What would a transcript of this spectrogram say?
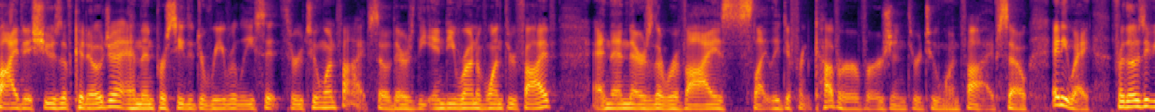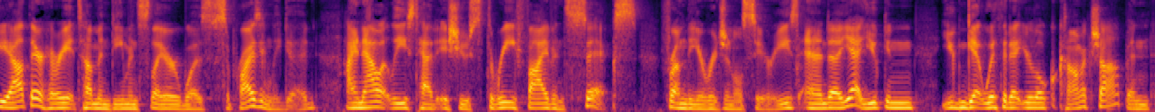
five issues of Kodoja and then proceeded to re-release it through 215. So there's the indie run of 1 through 5 and then there's the revised slightly different cover version through 215. So anyway, for those of you out there, Harriet Tubman Demon Slayer was surprisingly good. I now at least have issues 3, 5 and 6 from the original series and uh, yeah you can you can get with it at your local comic shop and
